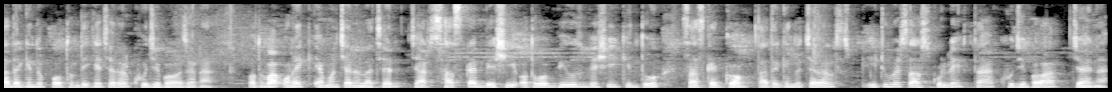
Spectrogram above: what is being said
তাদের কিন্তু প্রথম দিকে চ্যানেল খুঁজে পাওয়া যায় না। অথবা অনেক এমন চ্যানেল আছেন যার সাবস্ক্রাইব বেশি অথবা ভিউজ বেশি কিন্তু সাবস্ক্রাইব কম, তাদের কিন্তু চ্যানেল ইউটিউবে সার্চ করলে তা খুঁজে পাওয়া যায় না।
